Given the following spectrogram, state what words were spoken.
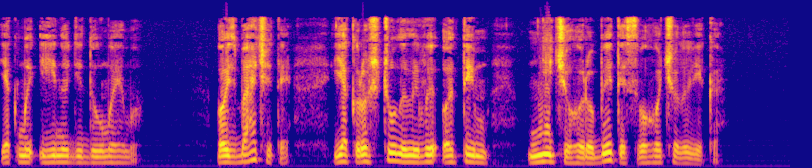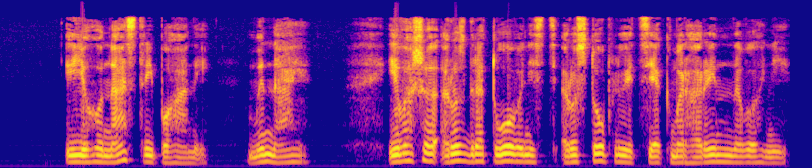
як ми іноді думаємо. Ось бачите, як розчулили ви отим нічого робити свого чоловіка. І його настрій поганий минає, і ваша роздратованість розтоплюється, як маргарин на вогні.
